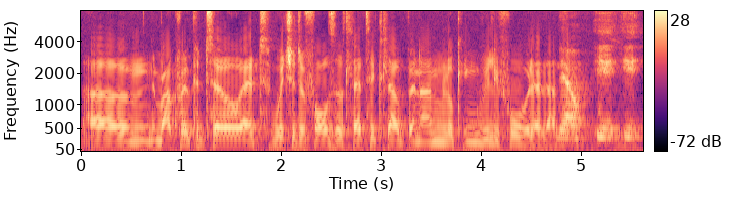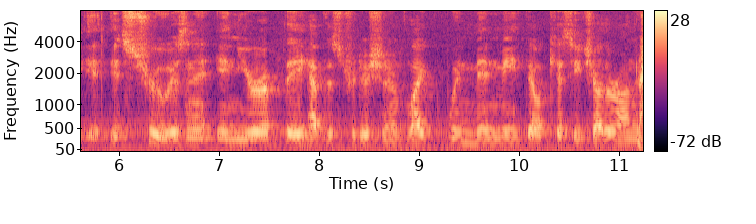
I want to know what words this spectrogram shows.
um, Mark Rippetoe at Wichita Falls Athletic Club, and I'm looking really forward to that. Now, it, it, it's true, isn't it? In Europe, they have this tradition of like when men meet, they'll kiss each other on the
